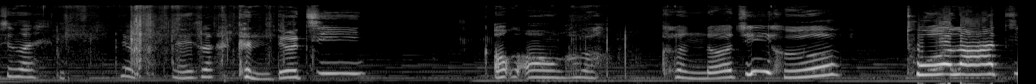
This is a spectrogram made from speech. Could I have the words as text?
现在又来是肯德基。哦哦，肯德基和拖拉机。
